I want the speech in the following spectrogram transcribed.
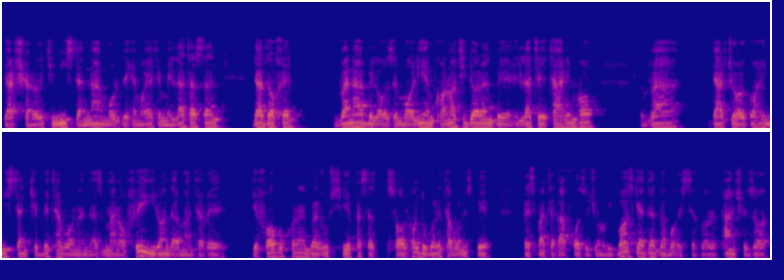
در شرایطی نیستن نه مورد حمایت ملت هستند در داخل و نه به لحاظ مالی امکاناتی دارند به علت تحریم ها و در جایگاهی نیستند که بتوانند از منافع ایران در منطقه دفاع بکنند و روسیه پس از سالها دوباره توانست به قسمت قفقاز جنوبی بازگردد و با استقرار پنج هزار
